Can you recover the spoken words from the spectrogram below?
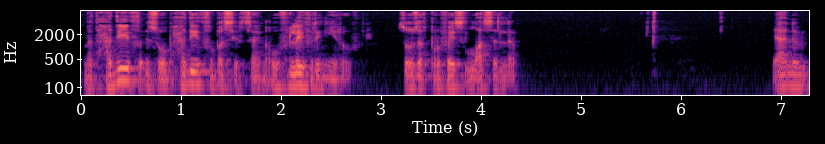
Met hadith, is op hadith gebaseerd zijn, overlevering hierover. Zo zegt profeet sallallahu alaihi wasallam. Ja,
